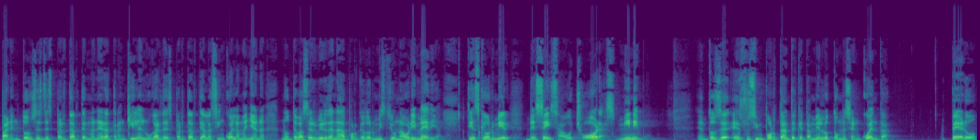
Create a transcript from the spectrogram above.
para entonces despertarte de manera tranquila en lugar de despertarte a las 5 de la mañana, no te va a servir de nada porque dormiste una hora y media. Tienes que dormir de 6 a 8 horas, mínimo. Entonces eso es importante que también lo tomes en cuenta. Pero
